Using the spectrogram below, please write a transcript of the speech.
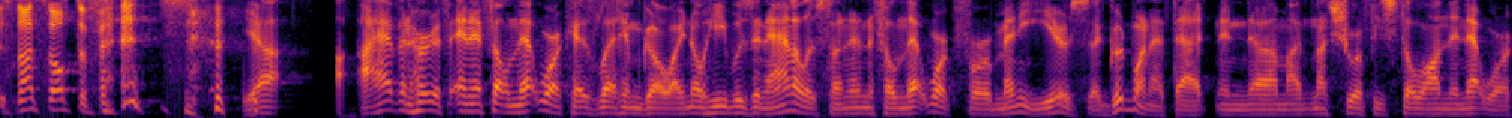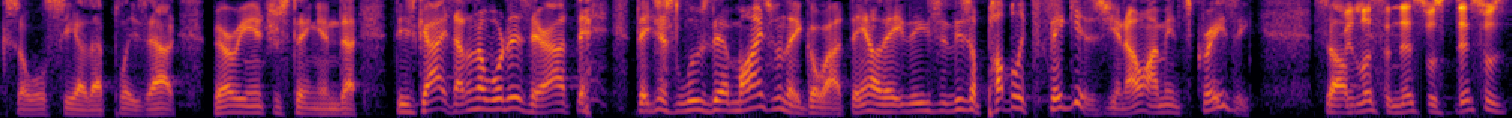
It's not self defense. Yeah. I haven't heard if NFL Network has let him go. I know he was an analyst on NFL Network for many years, a good one at that. And um, I'm not sure if he's still on the network, so we'll see how that plays out. Very interesting. And uh, these guys, I don't know what it is. They're out there. They just lose their minds when they go out there. You know, they, these these are public figures. You know, I mean, it's crazy. So I mean, listen, this was this was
